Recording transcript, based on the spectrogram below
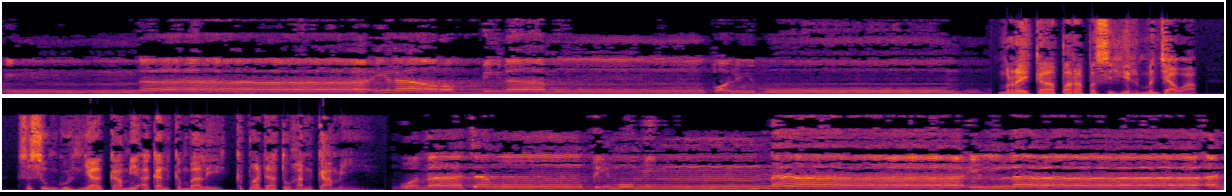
إنا إلى ربنا منقلبون Mereka para pesihir menjawab, Sesungguhnya kami akan kembali kepada Tuhan kami. وما تنقم منا إلا أن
